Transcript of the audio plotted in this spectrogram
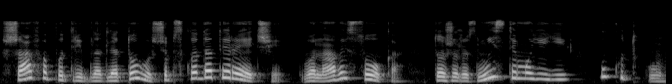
Шафа потрібна для того, щоб складати речі. Вона висока, тож розмістимо її у кутку.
